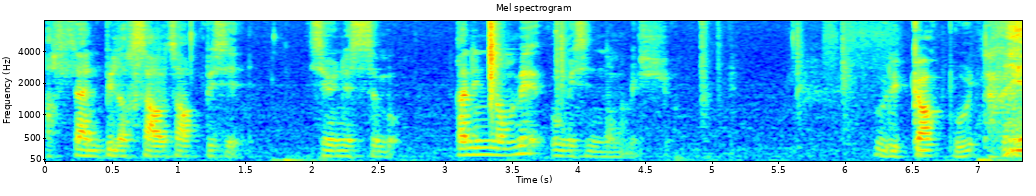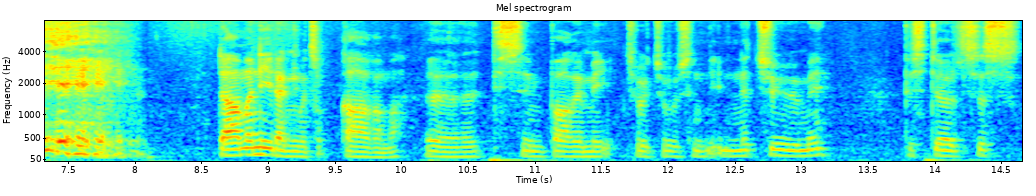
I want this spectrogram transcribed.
арлаан пилерсаутаарписи сиунассаму qaninnэрми умисиннэрмиллу uli karput. Der er man i gang med trækkarama. December 2021 bestyrelses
